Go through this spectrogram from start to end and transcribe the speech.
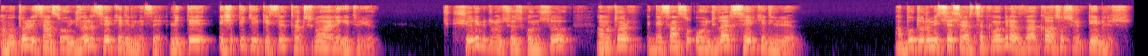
amatör lisanslı oyuncuların sevk edilmesi ligde eşitlik ilkesini tartışmalı hale getiriyor. Çünkü şöyle bir durum söz konusu. Amatör lisanslı oyuncular sevk ediliyor. Ha, bu durum ister istemez takımı biraz daha kaosa sürükleyebilir.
